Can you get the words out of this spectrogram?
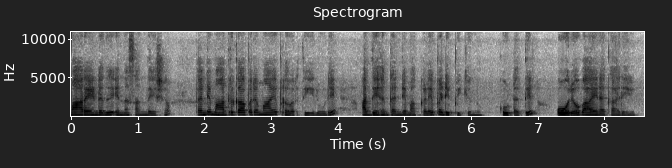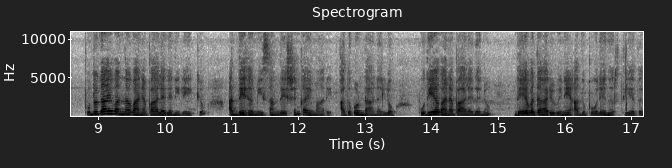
മാറേണ്ടത് എന്ന സന്ദേശം തന്റെ മാതൃകാപരമായ പ്രവൃത്തിയിലൂടെ അദ്ദേഹം തന്റെ മക്കളെ പഠിപ്പിക്കുന്നു. കൂട്ടത്തിൽ ഓരോ വായനക്കാരെയും. പുതുതായി വന്ന വനപാലകനിലേക്കും അദ്ദേഹം ഈ സന്ദേശം കൈമാറി. അതുകൊണ്ടാണല്ലോ പുതിയ വനപാലകനും ദേവദാരുവിനെ അതുപോലെ നിർത്തിയത്.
